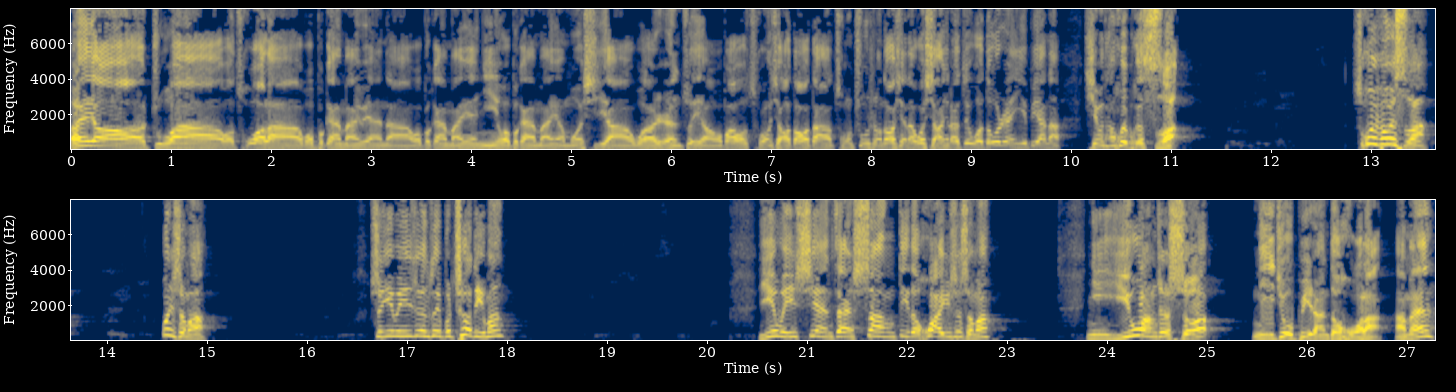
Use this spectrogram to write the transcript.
哎呀，主啊，我错了，我不该埋怨呐，我不该埋怨你，我不该埋怨摩西啊，我认罪啊，我把我从小到大，从出生到现在，我想起来罪我都认一遍呢。’请问他会不会死？会不会死？为什么？是因为认罪不彻底吗？”因为现在上帝的话语是什么？你遗忘这蛇，你就必然得活了。阿门。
